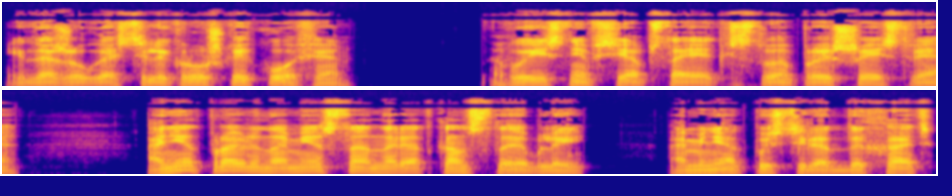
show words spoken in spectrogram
и даже угостили кружкой кофе. Выяснив все обстоятельства происшествия, они отправили на место наряд констеблей, а меня отпустили отдыхать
